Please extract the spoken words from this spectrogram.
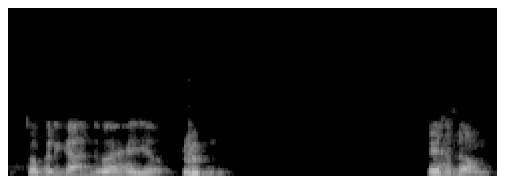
Muito obrigado, Hélio. Perdão.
